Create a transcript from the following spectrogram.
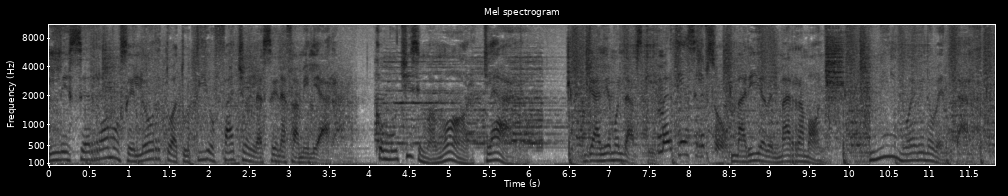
Le cerramos el orto a tu tío Facho en la cena familiar. Con muchísimo amor, claro. Galia Moldavsky, Martín Selepso, María del Mar Ramón. 1990.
